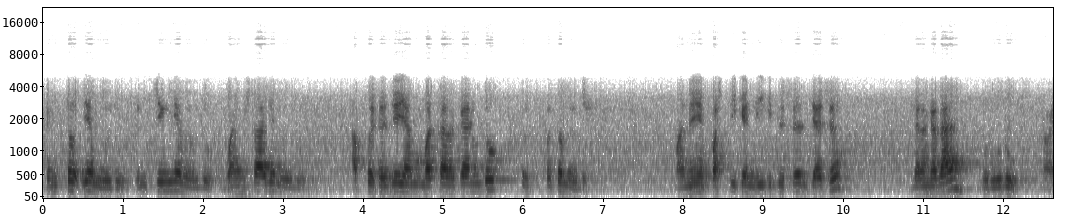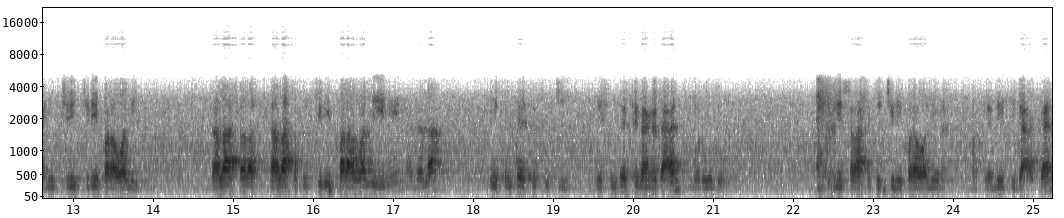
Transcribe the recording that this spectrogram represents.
Kentut dia berwudu, kencing dia berwudu, buang besar dia berwudu. Apa saja yang membatalkan wudu, terus betul berwudu. Maknanya pastikan diri kita sentiasa dalam keadaan berwudu. Ha, ini ciri-ciri para wali. Salah salah salah satu ciri para wali ini adalah dia sentiasa suci. Dia sentiasa dalam keadaan berwudu. Ini salah satu ciri para wali lah. Maka dia tidak akan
